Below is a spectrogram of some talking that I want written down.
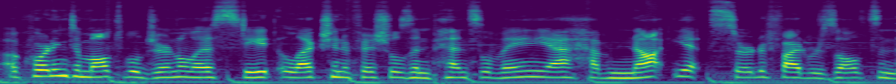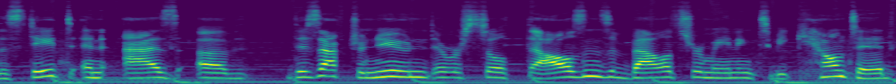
According to multiple journalists, state election officials in Pennsylvania have not yet certified results in the state. And as of this afternoon, there were still thousands of ballots remaining to be counted.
